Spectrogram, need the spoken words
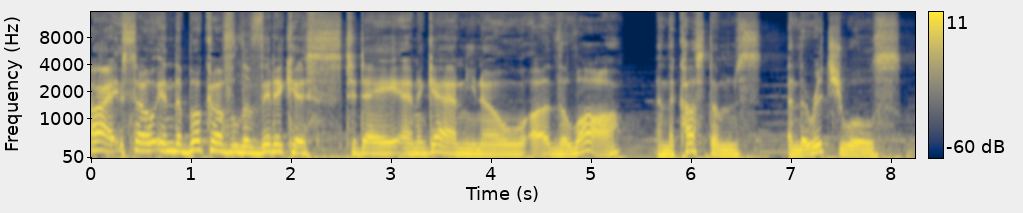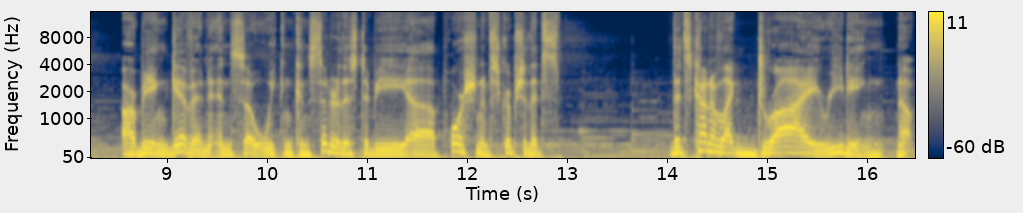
All right, so in the book of Leviticus today, and again, you know, uh, the law and the customs and the rituals are being given, and so we can consider this to be a portion of scripture that's that's kind of like dry reading, not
